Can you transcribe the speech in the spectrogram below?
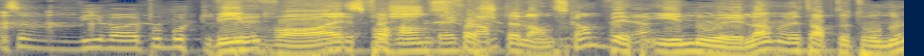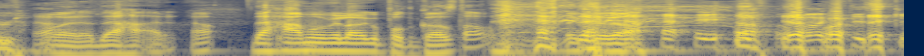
altså, vi var jo på bortetur. Vi var på hans kamp. første landskamp Ja. i Nord-Irland, og vi tapte 2-0. bare det her. Ja. Det her må vi lage podkast av. ja, faktisk.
